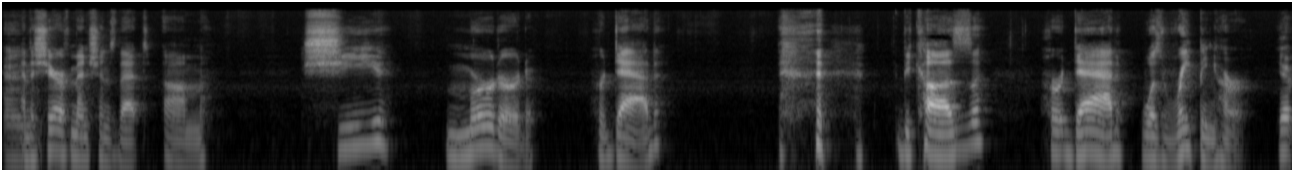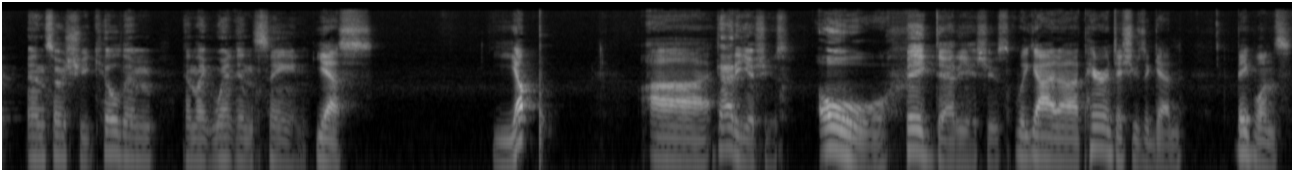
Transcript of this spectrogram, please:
and, and the sheriff mentions that um she murdered her dad because her dad was raping her yep, and so she killed him and like went insane. yes yep uh Daddy issues, oh big daddy issues. we got uh parent issues again big ones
